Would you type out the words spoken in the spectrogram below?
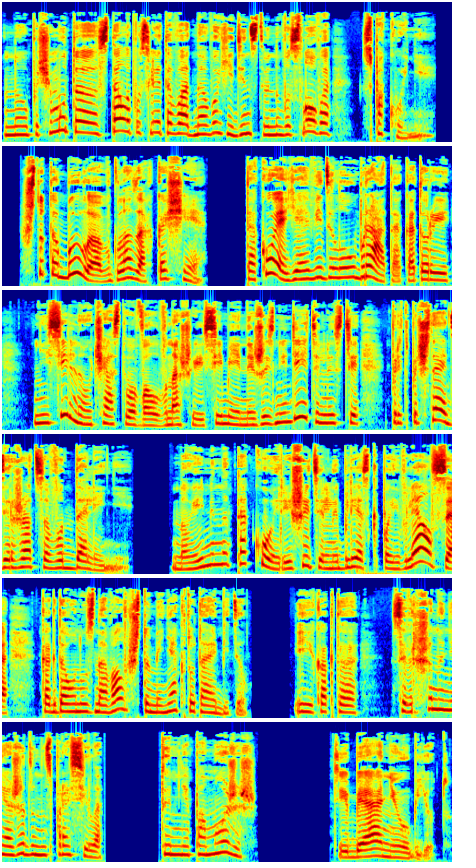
но почему-то стало после этого одного единственного слова спокойнее. Что-то было в глазах Кощея. Такое я видела у брата, который не сильно участвовал в нашей семейной жизнедеятельности, предпочитая держаться в отдалении. Но именно такой решительный блеск появлялся, когда он узнавал, что меня кто-то обидел. И как-то совершенно неожиданно спросила, «Ты мне поможешь?» «Тебя не убьют».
